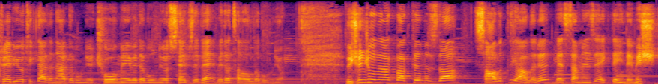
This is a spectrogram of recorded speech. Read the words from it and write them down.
Prebiyotikler de nerede bulunuyor? Çoğu meyvede bulunuyor, sebzede ve de tahılda bulunuyor. Üçüncü olarak baktığımızda sağlıklı yağları beslenmenize ekleyin demiş.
